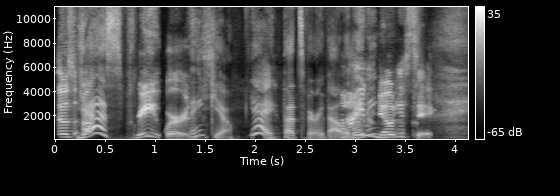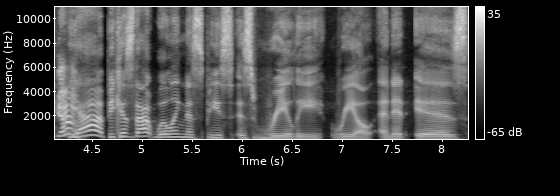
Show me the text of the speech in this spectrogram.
Those are Yes. great words. Thank you. Yay. That's very validating. I'm noticing. Yeah. Yeah, because that willingness piece is really real. And it is,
